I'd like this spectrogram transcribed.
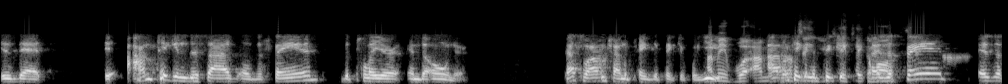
is that I'm taking the size of the fan, the player, and the owner. That's why I'm trying to paint the picture for you. I mean, well, I'm, I'm taking the picture as a fan. As a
